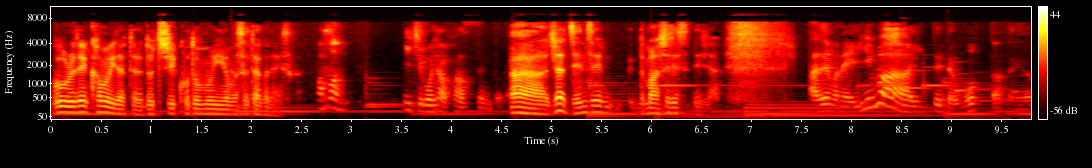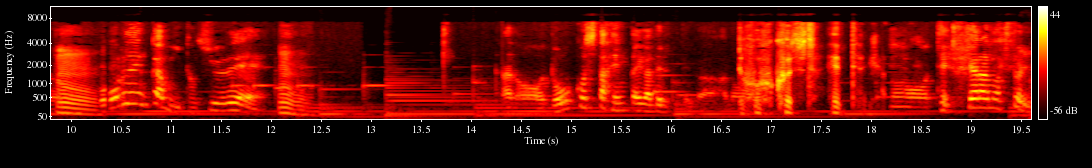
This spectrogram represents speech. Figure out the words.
ゴールデンカムイだったらどっち子供に読ませたくないですか？あ、まあ、いちご100%だ。ああ、じゃあ全然、マシですね、じゃあ、でもね、今言ってて思ったんだけど、あ。うん。ゴールデンカムイ途中で、うん。あの、同行した変態が出るっていうか、あの、どこした変態が。あの敵キャラの一人で、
